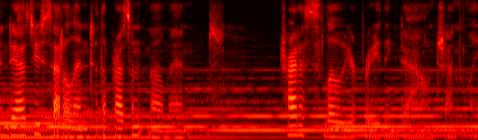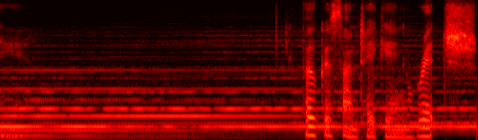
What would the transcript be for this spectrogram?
And as you settle into the present moment, try to slow your breathing down gently. Focus on taking rich,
